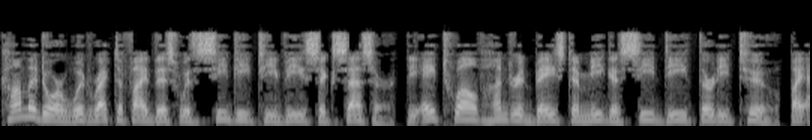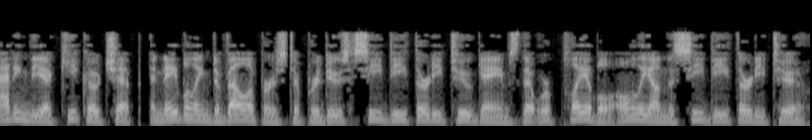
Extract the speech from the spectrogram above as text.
Commodore would rectify this with CD-TV's successor, the A1200-based Amiga CD32, by adding the Akiko chip, enabling developers to produce CD32 games that were playable only on the CD32.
